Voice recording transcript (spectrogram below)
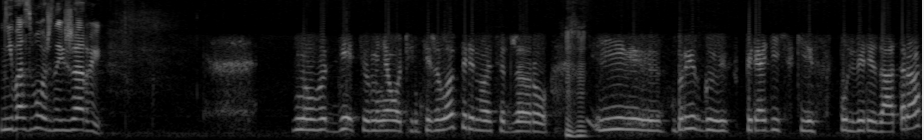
невозможной жары? Ну вот дети у меня очень тяжело переносят жару угу. и брызгаю их периодически из пульверизатора.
